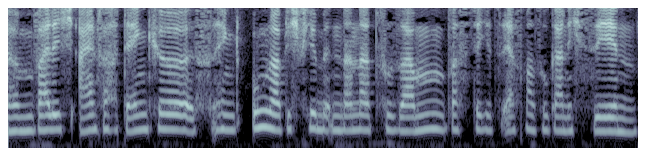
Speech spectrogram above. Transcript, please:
ähm, weil ich einfach denke, es hängt unglaublich viel miteinander zusammen, was wir jetzt erstmal so gar nicht sehen,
